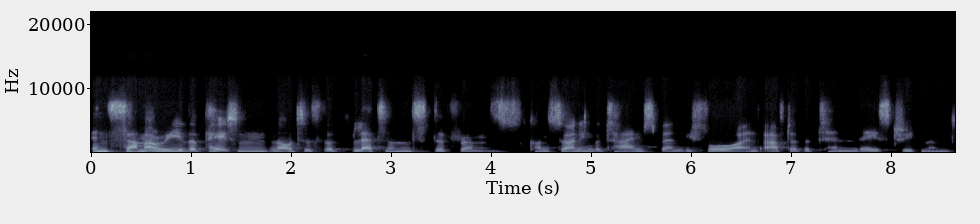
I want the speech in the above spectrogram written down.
In summary, the patient noticed a blatant difference concerning the time spent before and after the 10 days treatment.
